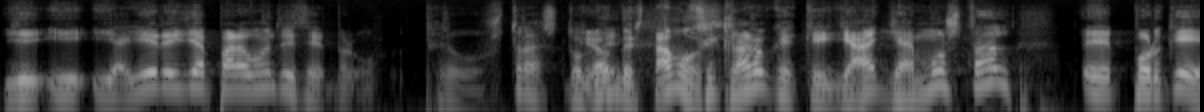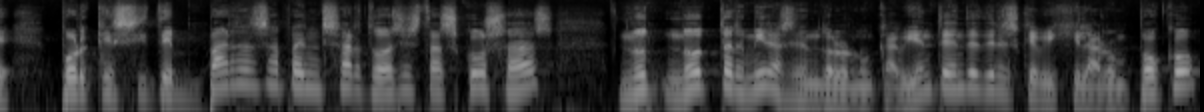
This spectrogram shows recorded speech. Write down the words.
Y, y- y ayer ella para un momento dice, pero, pero ostras, Mira dónde estamos. Sí, claro, que, que ya, ya hemos tal. Eh, ¿Por qué? Porque si te paras a pensar todas estas cosas, no, no terminas haciéndolo nunca. Evidentemente tienes que vigilar un poco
